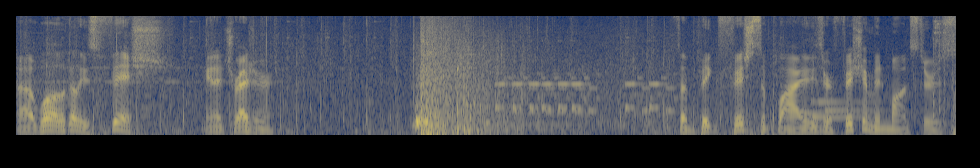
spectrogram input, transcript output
Uh, whoa, look at all these fish. And a treasure. It's a big fish supply. These are fisherman monsters.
